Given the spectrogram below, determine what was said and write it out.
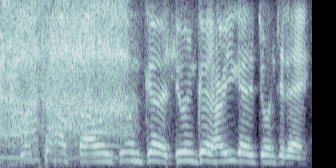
What's up, fellas? Doing good, doing good. How are you guys doing today?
